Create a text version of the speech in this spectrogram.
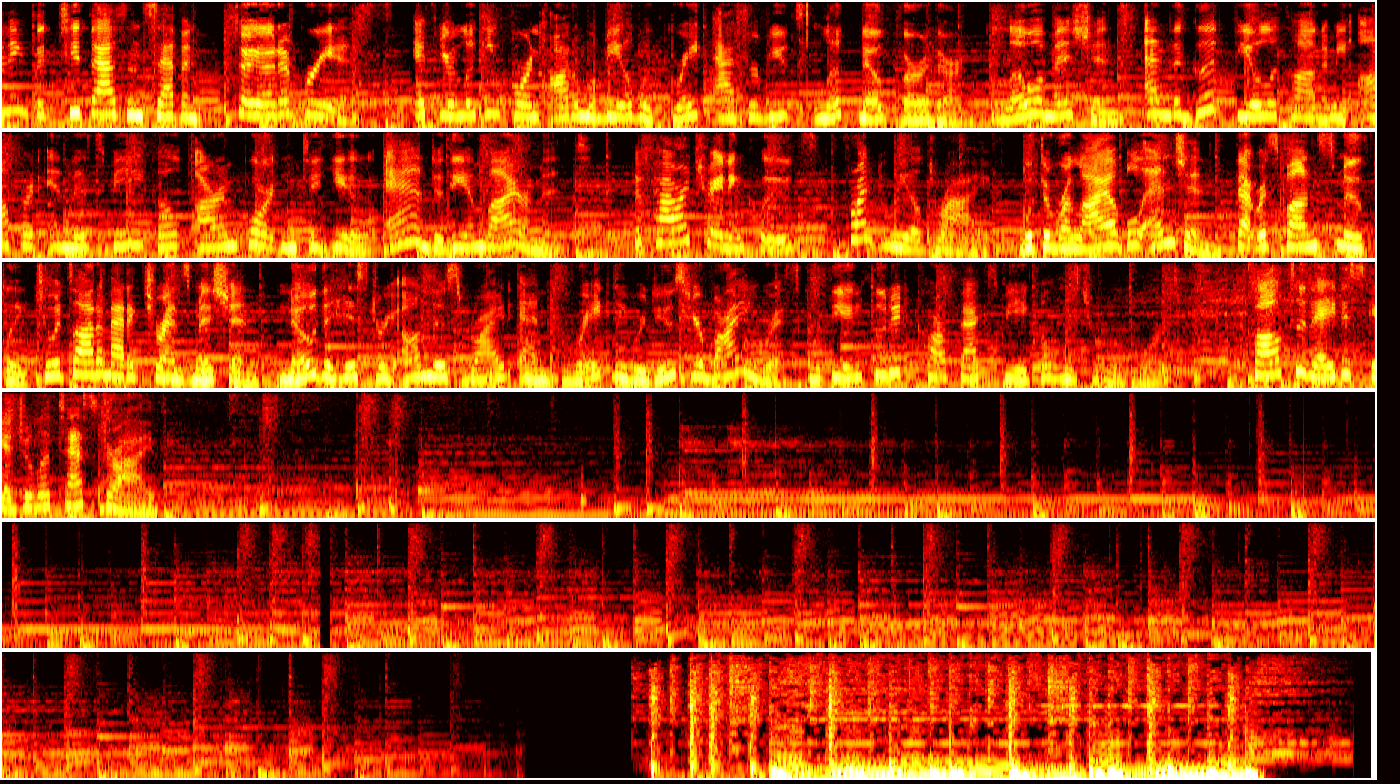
the 2007 Toyota Prius. If you're looking for an automobile with great attributes, look no further. Low emissions and the good fuel economy offered in this vehicle are important to you and the environment. The powertrain includes front-wheel drive with a reliable engine that responds smoothly to its automatic transmission. Know the history on this ride and greatly reduce your buying risk with the included Carfax Vehicle History Report. Call today to schedule a test drive.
